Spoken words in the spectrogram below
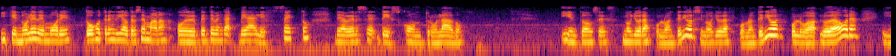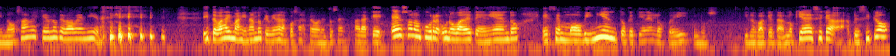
y que no le demore dos o tres días o tres semanas o de repente venga, vea el efecto de haberse descontrolado. Y entonces no lloras por lo anterior, sino lloras por lo anterior, por lo, lo de ahora, y no sabes qué es lo que va a venir. y te vas imaginando que vienen las cosas peores. Entonces, para que eso no ocurra, uno va deteniendo ese movimiento que tienen los vehículos y los va a quitar. No quiere decir que al principio,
